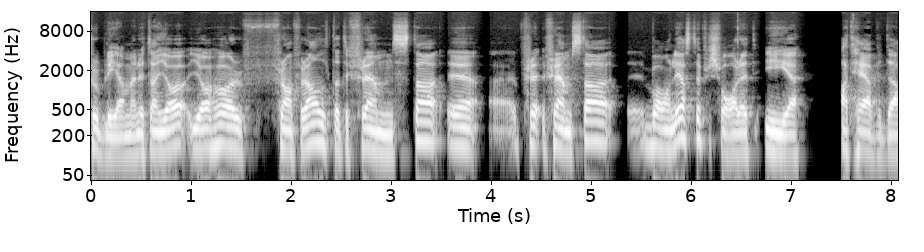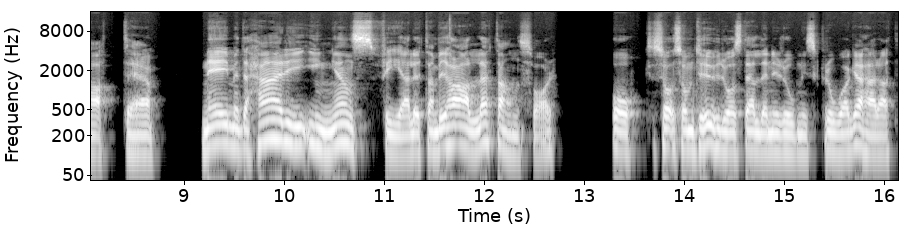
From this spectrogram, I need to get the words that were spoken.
problemen, utan jag, jag hör framförallt att det främsta, eh, främsta eh, vanligaste försvaret är att hävda att eh, nej, men det här är ingens fel, utan vi har alla ett ansvar. Och så, som du då ställde en ironisk fråga här, att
